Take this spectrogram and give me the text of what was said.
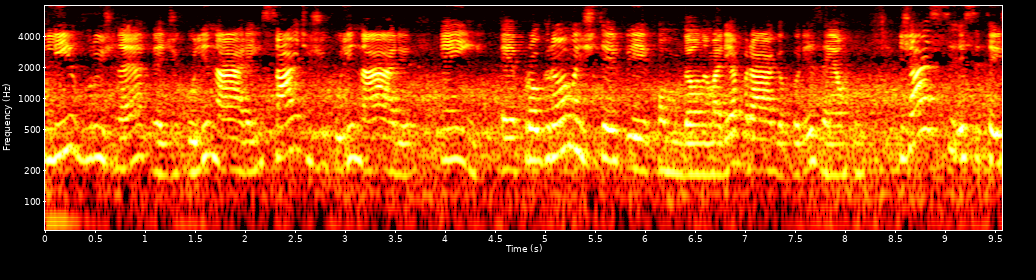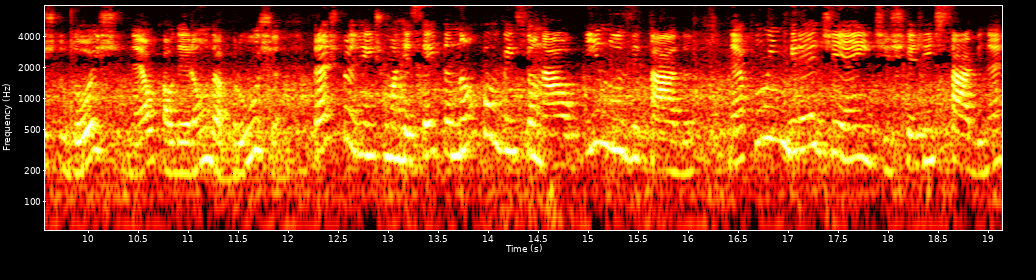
livros né, é, de culinária, em sites de culinária, em é, programas de TV como da Ana Maria Braga, por exemplo. Já esse, esse texto 2, né, o Caldeirão da Bruxa, traz pra gente uma receita não convencional, inusitada, né, com ingredientes que a gente sabe, né,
